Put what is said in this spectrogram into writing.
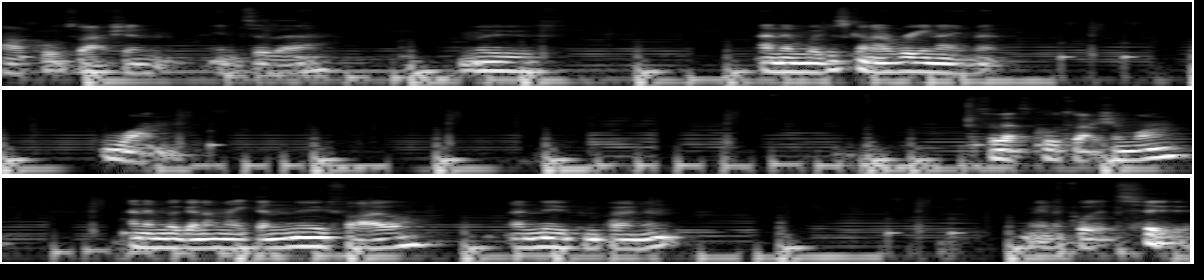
our call to action into there, move, and then we're just going to rename it one. So that's call to action one. And then we're going to make a new file, a new component. We're going to call it two.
